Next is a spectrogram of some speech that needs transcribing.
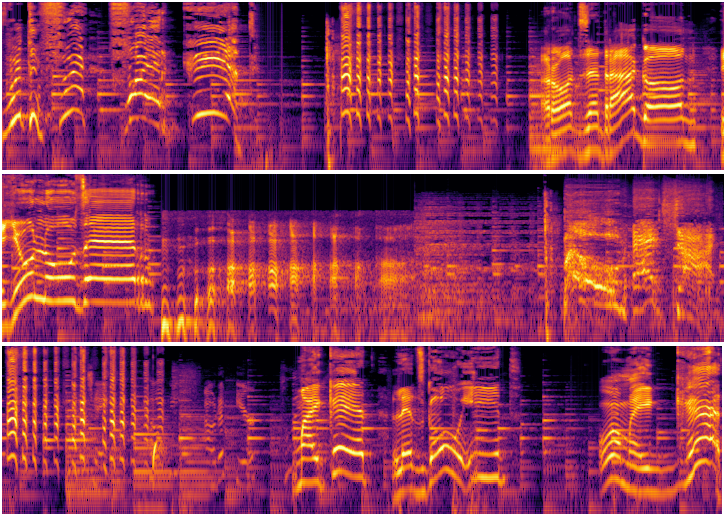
What the f- fire cat? Rod the Dragon, you loser! Boom! Headshot! out of here. My cat, let's go eat. Oh my god,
